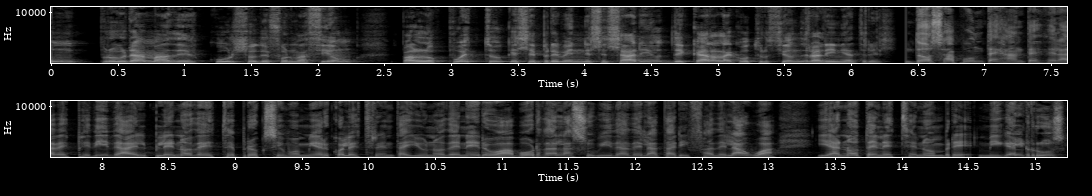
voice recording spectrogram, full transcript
un programa de curso de formación para los puestos que se prevén necesarios de cara a la construcción de la línea 3. Dos apuntes antes de la despedida. El pleno de este próximo miércoles 31 de enero aborda la subida de la tarifa del agua y anoten este nombre. Miguel Rus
